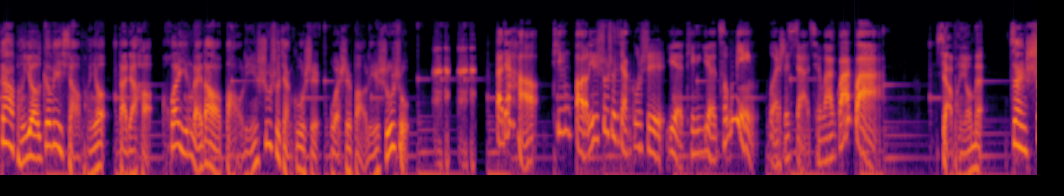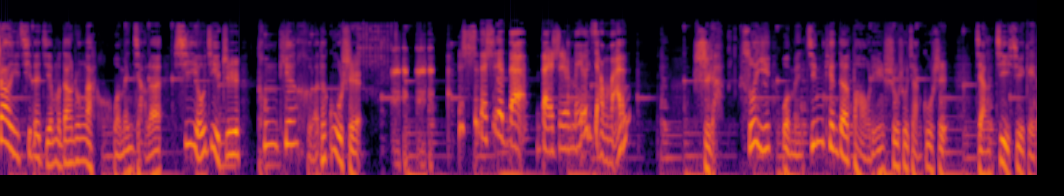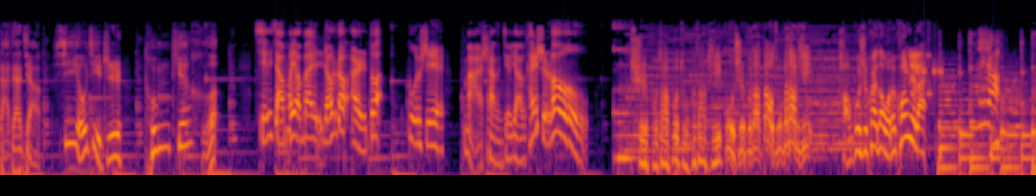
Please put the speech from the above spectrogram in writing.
大朋友，各位小朋友，大家好，欢迎来到宝林叔叔讲故事。我是宝林叔叔。大家好，听宝林叔叔讲故事，越听越聪明。我是小青蛙呱呱。小朋友们，在上一期的节目当中啊，我们讲了《西游记之通天河》的故事。是的，是的，但是没有讲完。是啊。所以，我们今天的宝林叔叔讲故事，将继续给大家讲《西游记之通天河》。请小朋友们揉揉耳朵，故事马上就要开始喽！吃葡萄不吐葡萄皮，不吃葡萄倒吐葡萄皮。好故事快到我的筐里来！哎呀，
